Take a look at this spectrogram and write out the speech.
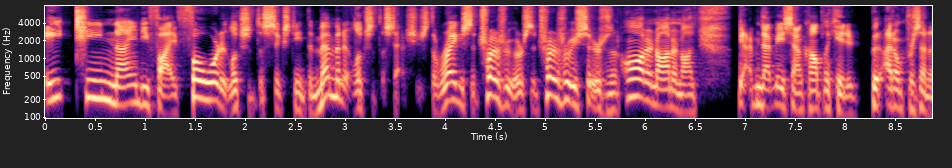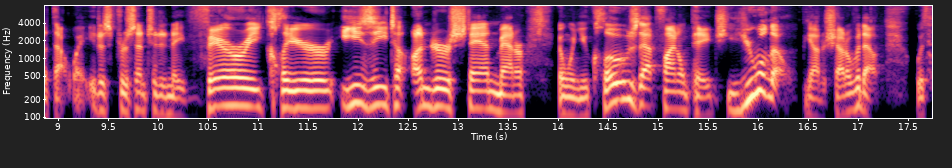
1895 forward. It looks at the 16th Amendment. It looks at the statutes, the regs, the Treasury orders, the Treasury shares, and on and on and on. Yeah, I mean, that may sound complicated, but I don't present it that way. It is presented in a very clear, easy to understand manner. And when you close that final page, you will know beyond a shadow of a doubt with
